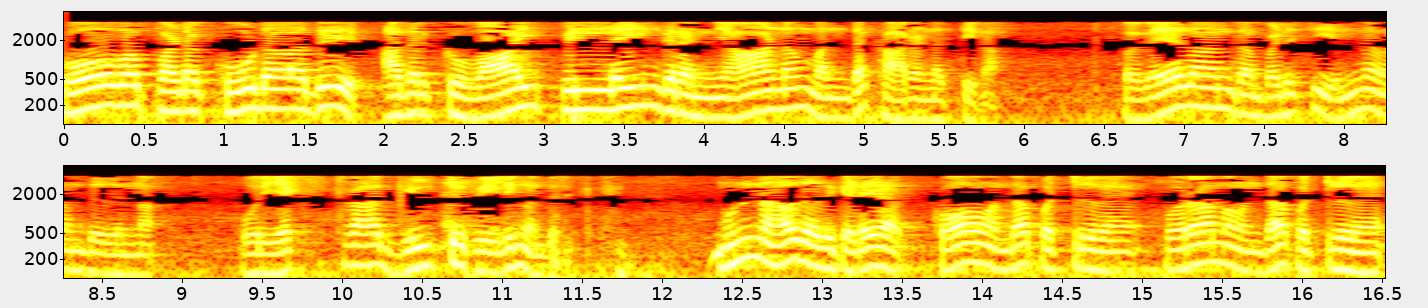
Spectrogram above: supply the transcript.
கோவப்படக்கூடாது அதற்கு வாய்ப்பில்லைங்கிற ஞானம் வந்த காரணத்தினால். இப்ப வேதாந்தம் படிச்சு என்ன வந்ததுன்னா ஒரு எக்ஸ்ட்ரா கில்ட் ஃபீலிங் வந்திருக்கு. முன்னாவது அது கிடையாது. கோபம் வந்தா பற்றுவேன் பொறாம வந்தா பற்றுவேன்.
